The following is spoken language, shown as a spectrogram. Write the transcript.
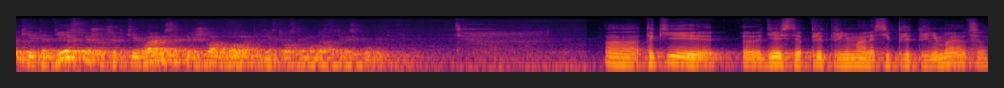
какие-то действия, что все-таки Варница перешла в лоно Приднестровской Молдавской Республики? А, такие э, действия предпринимались и предпринимаются.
